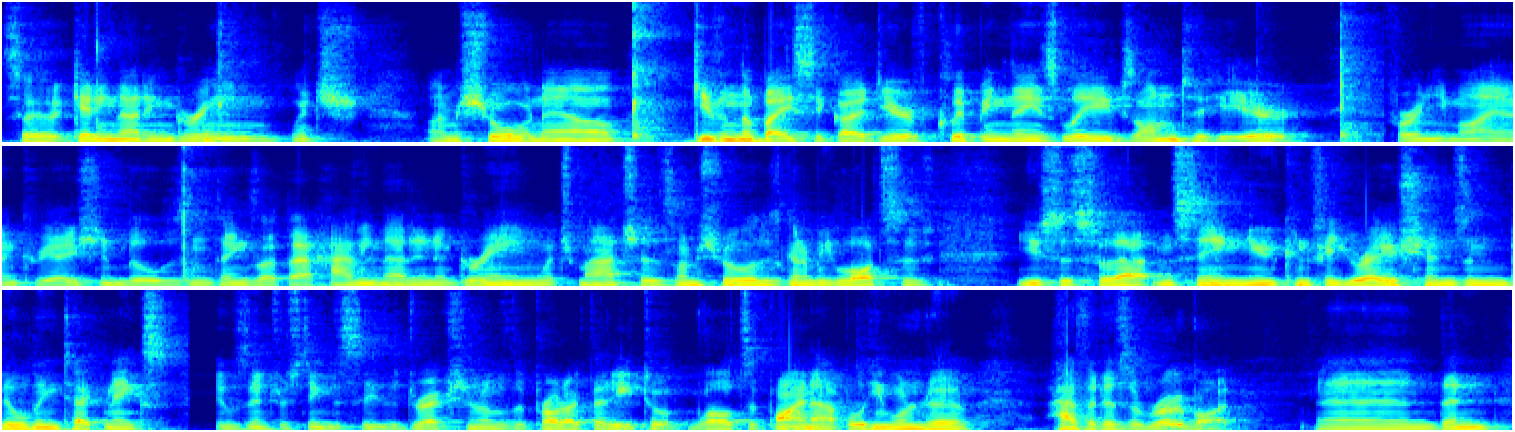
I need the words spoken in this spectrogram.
So getting that in green, which I'm sure now, given the basic idea of clipping these leaves onto here, for any of my own creation builders and things like that, having that in a green which matches, I'm sure there's going to be lots of uses for that and seeing new configurations and building techniques it was interesting to see the direction of the product that he took. While it's a pineapple, he wanted to have it as a robot and then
